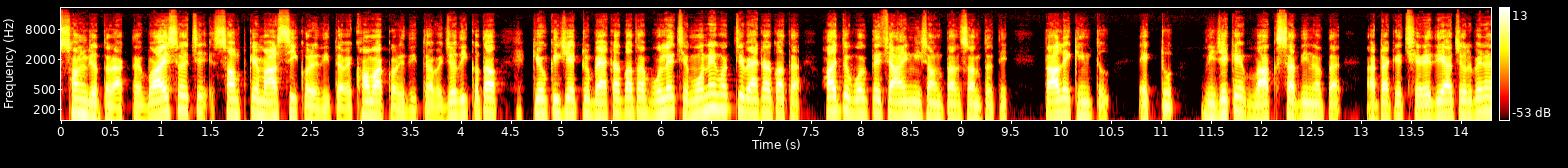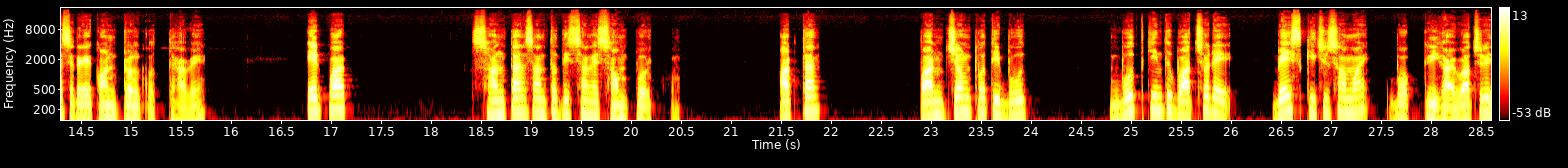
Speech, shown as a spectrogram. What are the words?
সংযত রাখতে হবে। বয়স হয়েছে, সবকে মার্সি করে দিতে হবে, ক্ষমা করে দিতে হবে। যদি কোথাও কেউ কিছু একটু ব্যাকা কথা বলেছে, মনে হচ্ছে ব্যাকা কথা, হয়তো বলতে চায়নি সন্তান সন্ততি, তাহলে কিন্তু একটু নিজেকে বাক স্বাধীনতাটাকে ছেড়ে দেওয়া চলবে না, সেটাকে কন্ট্রোল করতে হবে। এরপর সন্তান সন্ততির সঙ্গে সম্পর্ক। অর্থাৎ পঞ্চমপতি বুধ বুধ কিন্তু বছরে বেশ কিছু সময় বক্রি হয়, বছরে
